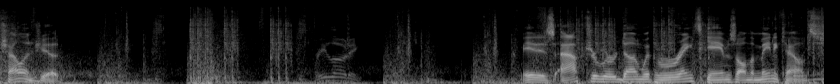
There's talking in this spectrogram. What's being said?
challenge yet. Reloading. It is after we're done with ranked games on the main accounts.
